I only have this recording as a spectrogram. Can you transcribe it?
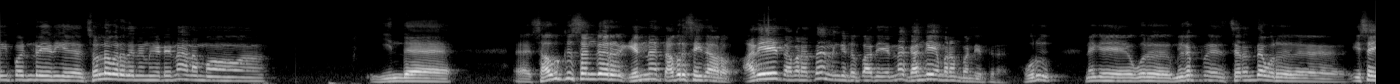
இப்போ இன்றைய நீங்கள் சொல்ல வர்றது என்னென்னு கேட்டிங்கன்னா நம்ம இந்த சவுக்கு சங்கர் என்ன தவறு செய்தாரோ அதே தவறைத்தான் நீங்கள் பார்த்தீங்கன்னா கங்கை அமரம் பண்ணியிருக்கிறார். ஒரு இன்றைக்கி ஒரு மிக சிறந்த ஒரு இசை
